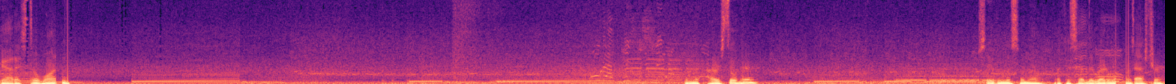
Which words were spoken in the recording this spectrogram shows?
God, I still shit. And the car's still here? Saving this one though. Like I said, the red one was faster.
